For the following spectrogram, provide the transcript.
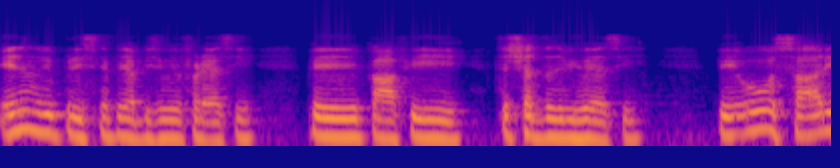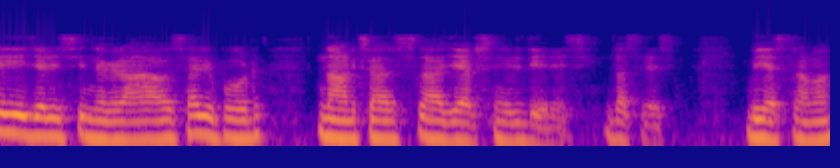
ਇਹਨਾਂ ਨੂੰ ਵੀ ਪੁਲਿਸ ਨੇ ਪੰਜਾਬੀ ਸੂਬੇ ਫੜਿਆ ਸੀ ਤੇ ਕਾਫੀ ਤਸ਼ੱਦਦ ਵੀ ਹੋਇਆ ਸੀ। ਵੀ ਉਹ ਸਾਰੀ ਜਿਹੜੀ ਸੀ ਨਿਗਰਾਨ, ਉਹ ਸਾਰੀ ਰਿਪੋਰਟ ਨਾਨਕਸਰ ਸਾਹਿਬ ਜੈਪ ਸਿੰਘ ਜੀ ਦੇ ਰਹੇ ਸੀ, ਦੱਸ ਰਹੇ ਸੀ। ਵੀ ਇਸ ਤਰ੍ਹਾਂ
